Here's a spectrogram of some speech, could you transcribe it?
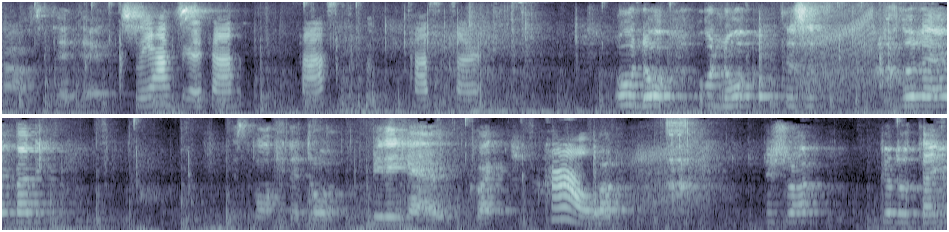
Ah, it's a dead end. We have to go fa fast. Past the turret. Oh no! Oh no! There's a everybody! It's blocking the door. We need to get out, quick. How? Run. Just run. Got no time.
